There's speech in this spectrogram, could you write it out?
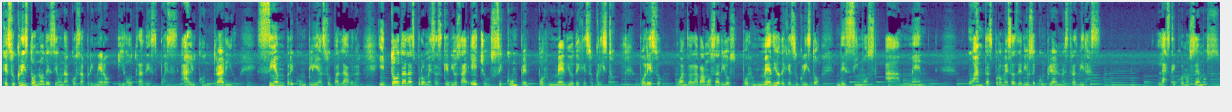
Jesucristo no decía una cosa primero y otra después. Al contrario, siempre cumplía su palabra y todas las promesas que Dios ha hecho se cumplen por medio de Jesucristo. Por eso, cuando alabamos a Dios por medio de Jesucristo, decimos amén. ¿Cuántas promesas de Dios se cumplirán en nuestras vidas? Las que conocemos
